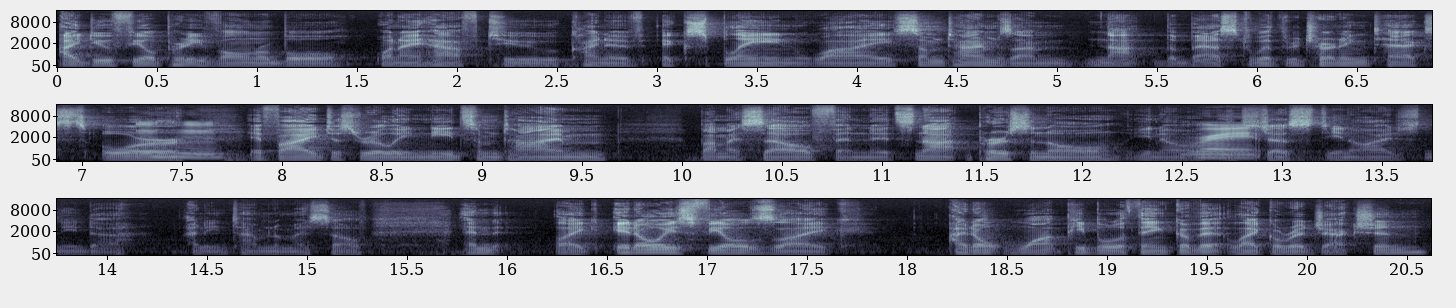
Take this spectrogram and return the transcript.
I do feel pretty vulnerable when I have to kind of explain why sometimes I'm not the best with returning texts, or mm-hmm. if I just really need some time by myself and it's not personal, you know, Right. it's just, you know, I just need to, I need time to myself. And like, it always feels like I don't want people to think of it like a rejection.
